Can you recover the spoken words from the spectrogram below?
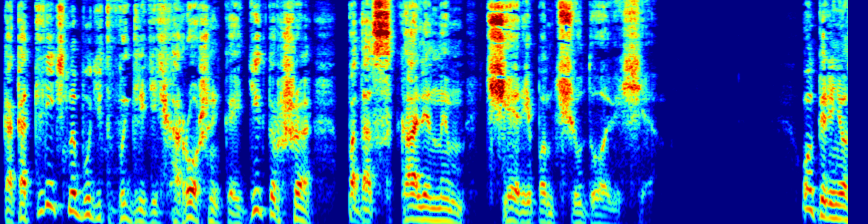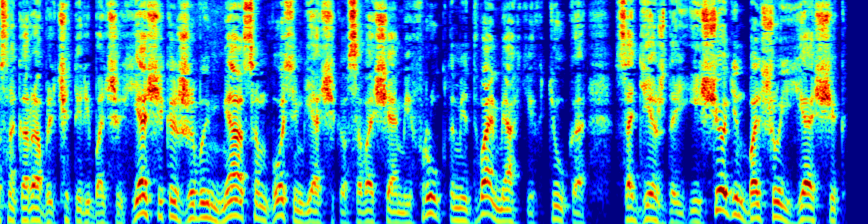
как отлично будет выглядеть хорошенькая дикторша под оскаленным черепом чудовища. Он перенес на корабль четыре больших ящика с живым мясом, восемь ящиков с овощами и фруктами, два мягких тюка с одеждой и еще один большой ящик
